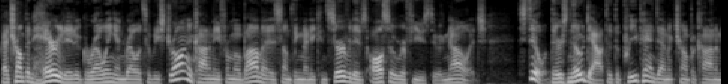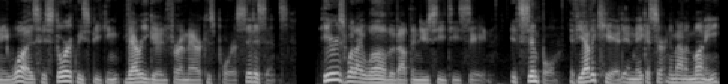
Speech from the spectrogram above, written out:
That Trump inherited a growing and relatively strong economy from Obama is something many conservatives also refuse to acknowledge. Still, there's no doubt that the pre pandemic Trump economy was, historically speaking, very good for America's poorest citizens. Here's what I love about the new CTC it's simple. If you have a kid and make a certain amount of money,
